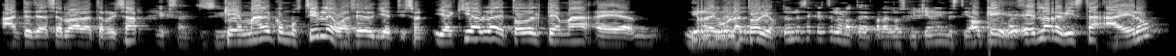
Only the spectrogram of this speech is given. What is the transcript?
antes de hacerlo al aterrizar. Exacto, sí. Quemar el combustible o hacer el jettison. Y aquí habla de todo el tema eh, regulatorio. ¿dónde, dónde sacaste la nota? Para los que quieran investigar. Ok, es la revista Aero.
